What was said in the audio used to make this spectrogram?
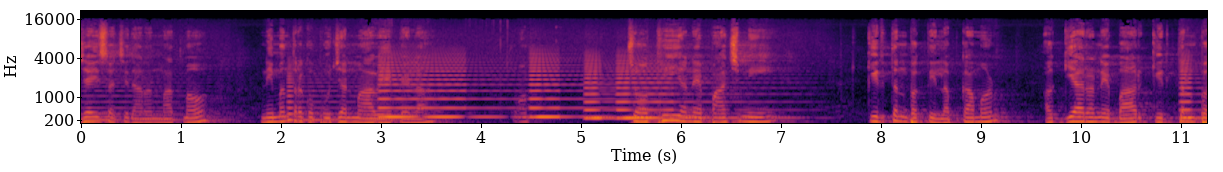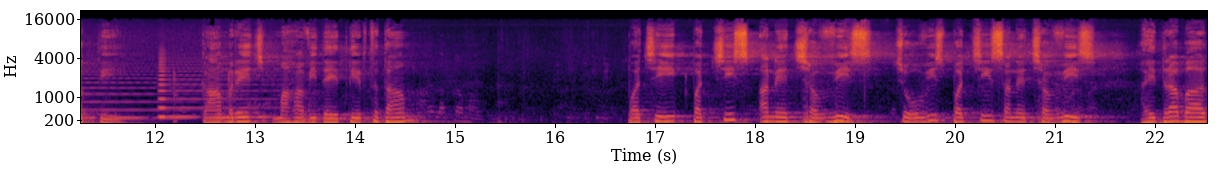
જય સચ્ચિદાનંદ મહાત્માઓ. નિમંત્રકો પૂજનમાં આવે પહેલાં. ચોથી અને પાંચમી કીર્તન ભક્તિ લપકામણ. અગિયાર અને બાર કીર્તન ભક્તિ કામરેજ મહાવિદય તીર્થધામ. પછી પચીસ અને છવ્વીસ, ચોવીસ, પચીસ અને છવ્વીસ હૈદરાબાદ.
